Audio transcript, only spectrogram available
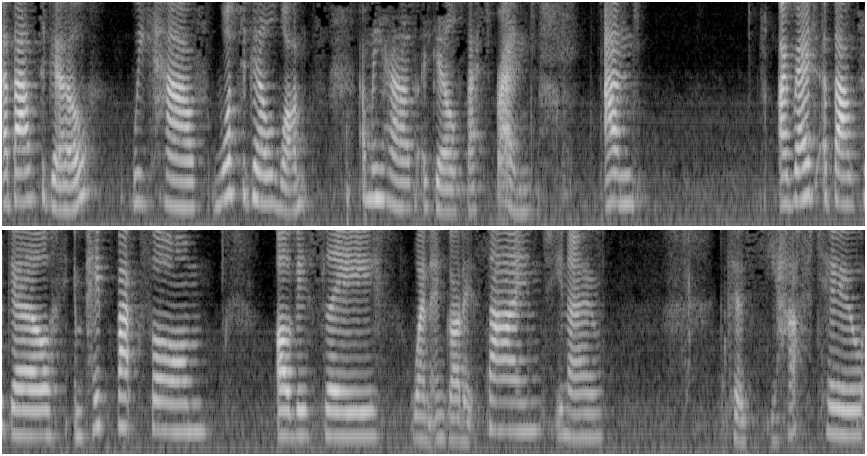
About a Girl, we have What a Girl Wants, and we have A Girl's Best Friend. And I read About a Girl in paperback form, obviously went and got it signed, you know, because you have to.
